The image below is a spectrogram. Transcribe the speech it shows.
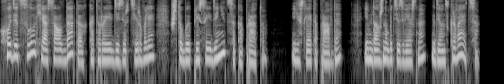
Ходят слухи о солдатах, которые дезертировали, чтобы присоединиться к аппарату. Если это правда, им должно быть известно, где он скрывается».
